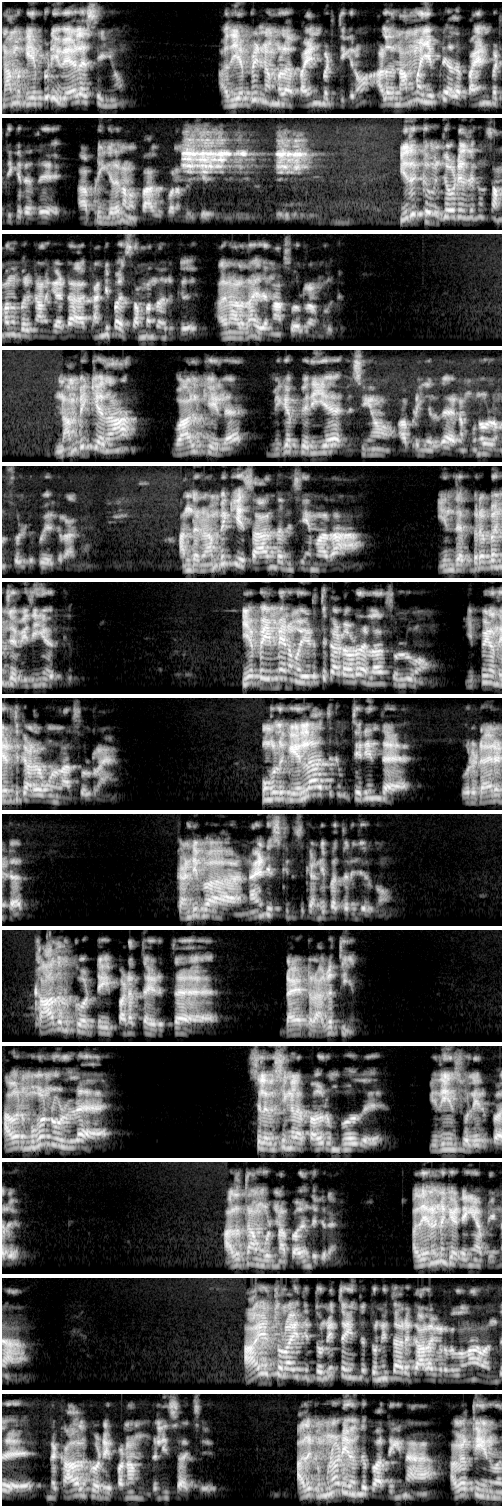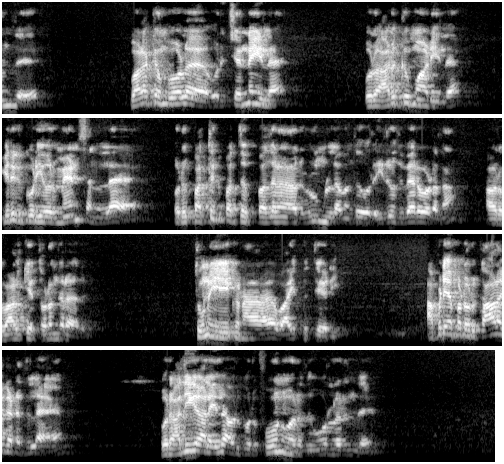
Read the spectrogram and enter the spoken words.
நமக்கு எப்படி வேலை செய்யும் அது எப்படி நம்மளை பயன்படுத்திக்கிறோம் அல்லது நம்ம எப்படி அதை பயன்படுத்திக்கிறது அப்படிங்கிறத நம்ம பார்க்க போறோம் இதுக்கும் ஜோடியதுக்கும் சம்மந்தம் இருக்கான்னு கேட்டால் கண்டிப்பாக சம்மந்தம் இருக்குது அதனால தான் இதை நான் சொல்கிறேன் உங்களுக்கு. நம்பிக்கை தான் வாழ்க்கையில மிகப்பெரிய விஷயம் அப்படிங்கிறத நம்ம முன்னோர் நம்ம சொல்லிட்டு போயிருக்கிறாங்க. அந்த நம்பிக்கையை சார்ந்த விஷயமா தான் இந்த பிரபஞ்ச விதியும் இருக்குது எப்பயுமே நம்ம எடுத்துக்காட்டோட எல்லாம் சொல்லுவோம். இப்பயும் அந்த எடுத்துக்காட்டோட உங்களுக்கு நான் சொல்றேன். உங்களுக்கு எல்லாத்துக்கும் தெரிந்த ஒரு டைரக்டர் கண்டிப்பா நைன்டி ஸ்கிட்ஸு கண்டிப்பா தெரிஞ்சிருக்கும். காதல் கோட்டை படத்தை எடுத்த டைரக்டர் அகத்தியன். அவர் முகநூலில் சில விஷயங்களை பகிரும்போது இதையும் சொல்லியிருப்பாரு. அதைத்தான் உங்களுக்கு நான் பகிர்ந்துக்கிறேன். அது என்னன்னு கேட்டீங்க அப்படின்னா ஆயிரத்தி தொள்ளாயிரத்தி தொண்ணூத்தி ஐந்து தொண்ணூத்தாறு காலகட்டத்திலலாம் வந்து இந்த காதல் கோட்டை பணம் ரிலீஸ் ஆச்சு. அதுக்கு முன்னாடி வந்து பார்த்தீங்கன்னா அகத்தியன் வந்து வழக்கம் போல ஒரு சென்னையில் ஒரு அடுக்கு மாடியில் இருக்கக்கூடிய ஒரு மேன்சனில் ஒரு பத்துக்கு பத்து பதினாறு ரூமில் வந்து ஒரு இருபது பேரோட தான் அவர் வாழ்க்கையை தொடங்குறாரு. துணை இயக்குனராக வாய்ப்பு தேடி. அப்படியாப்பட்ட ஒரு காலகட்டத்தில் ஒரு அதிகாலையில் அவருக்கு ஒரு ஃபோன் வருது ஊர்லேருந்து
